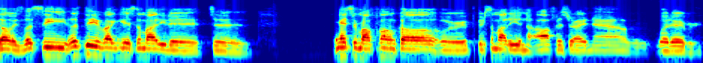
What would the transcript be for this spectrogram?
Always let's see let's see if I can get somebody to to answer my phone call or if there's somebody in the office right now or whatever.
